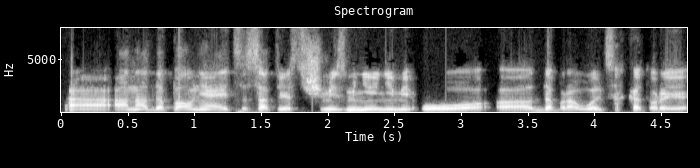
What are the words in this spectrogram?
а, она дополняется соответствующими изменениями о а, добровольцах, которые,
